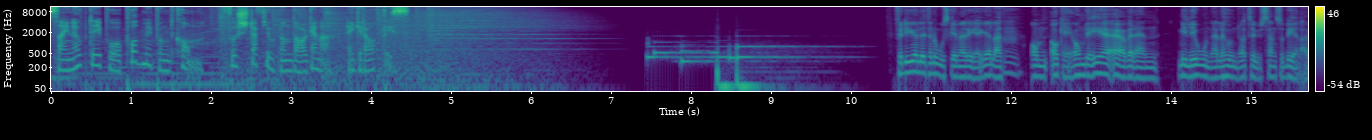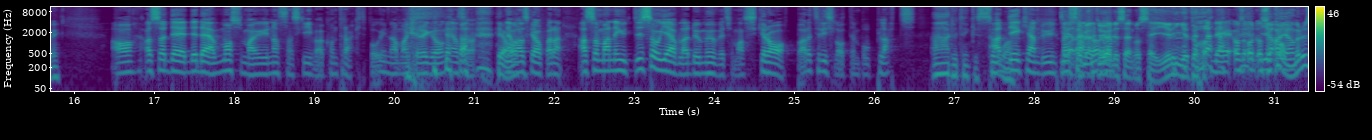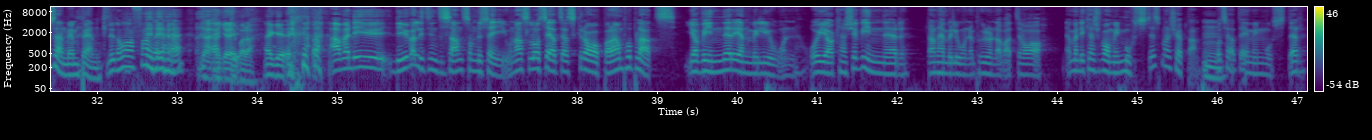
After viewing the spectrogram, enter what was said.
Signa upp dig på podmi.com. Första 14 dagarna är gratis. För det är ju en liten oskriven regel att Mm. om, okej, om det är över en miljon eller hundratusen så delar vi. Ja, alltså det, det där måste man ju nästan skriva kontrakt på innan man kör igång alltså. Ja. När man skrapar den. Alltså man är ju inte så jävla dum i huvudet som man skrapar trisslotten på plats. Ah, du tänker så. Ja, det kan du ju inte Men göra. sen Men att du gör det sen och säger inget då. Nej, och, och, och så Ja, kommer ja. du sen med en Bentley, de bara, vad fan är det här? Nej, en grej bara. Okej. Ja men det är ju, det är ju väldigt intressant som du säger Jonas. Låt säga att jag skrapar den på plats, jag vinner en miljon, och jag kanske vinner den här miljonen på grund av att det var, ja men det kanske var min moster som hade köpt den. Mm. Låt säga att det är min moster.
